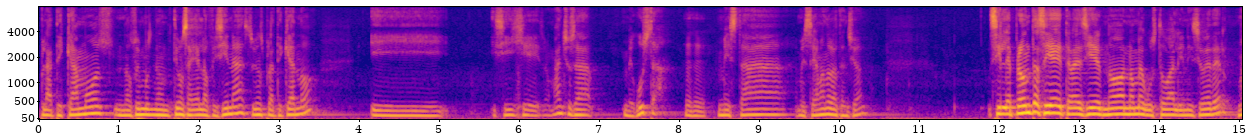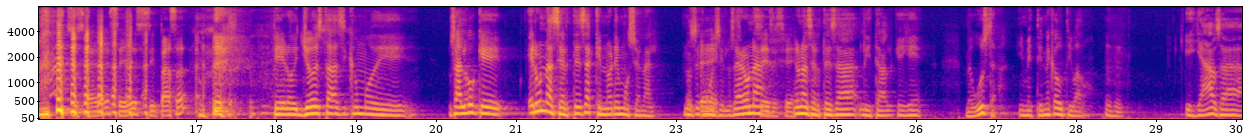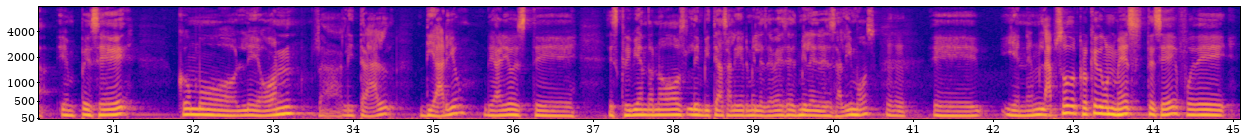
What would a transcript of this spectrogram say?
platicamos, nos fuimos, nos metimos allá a la oficina, estuvimos platicando y, y sí dije, no manches, o sea, me gusta, me, está, me está llamando la atención. Si le preguntas a ella te va a decir, no, no me gustó al inicio Eder. sí, sí pasa. Pero yo estaba así como de, o sea, algo que era una certeza que no era emocional. No sé cómo decirlo. O sea, era una, era una certeza literal que dije, me gusta y me tiene cautivado. Y ya, o sea, empecé como león, o sea, literal, diario, diario, este, escribiéndonos, le invité a salir miles de veces, miles de veces salimos. Eh, y en un lapso, creo que de un mes, TC, fue de,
